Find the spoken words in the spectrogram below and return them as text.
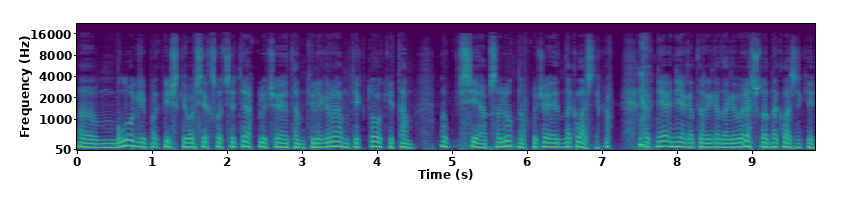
э, блоги практически во всех соцсетях, включая там Телеграм, ТикТок и там, ну, все абсолютно, включая одноклассников. Как не, некоторые, когда говорят, что одноклассники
